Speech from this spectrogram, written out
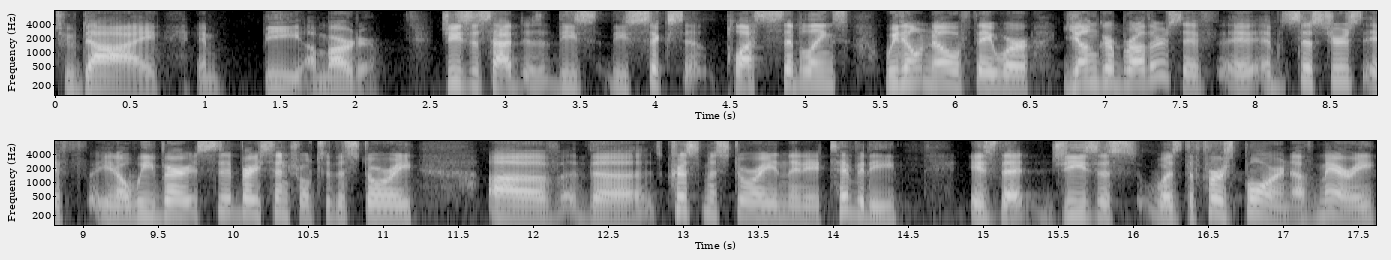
to die and be a martyr. Jesus had these, these six plus siblings. We don't know if they were younger brothers, if, if sisters, if, you know, we very, very central to the story of the Christmas story and the Nativity is that Jesus was the firstborn of Mary,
